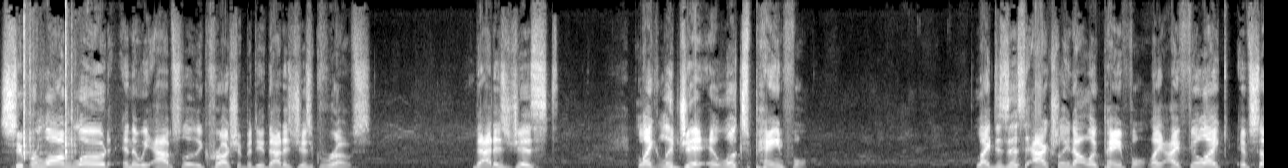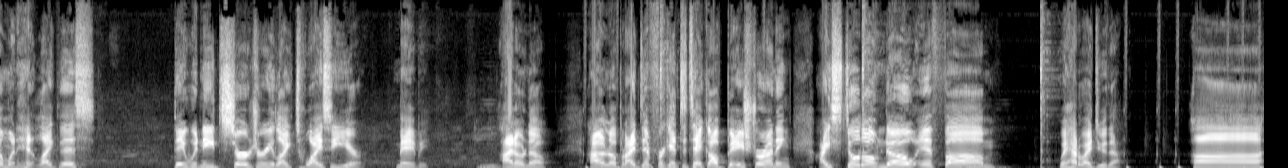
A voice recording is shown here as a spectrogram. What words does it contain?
Super long load, and then we absolutely crush it. But, dude, that is just gross. That is just, like, legit. It looks painful. Like, does this actually not look painful? Like, I feel like if someone hit like this, they would need surgery like twice a year, maybe. I don't know. I don't know, but I did forget to take off base running. I still don't know if um wait, how do I do that? Uh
